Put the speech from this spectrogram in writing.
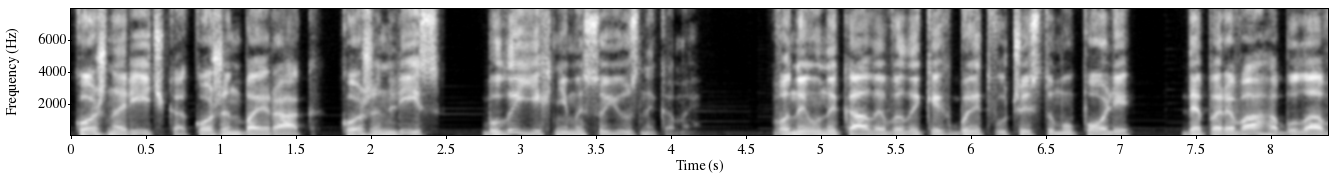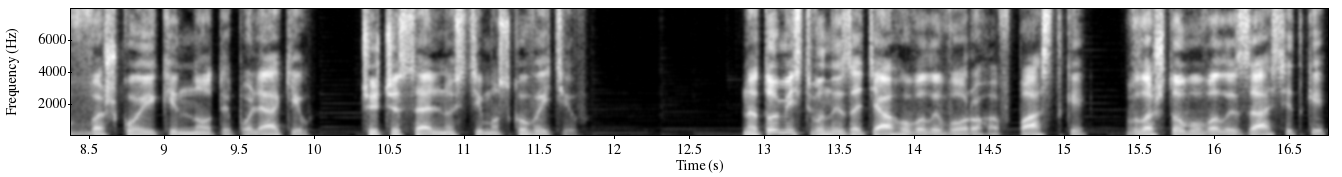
Кожна річка, кожен байрак, кожен ліс були їхніми союзниками. Вони уникали великих битв у чистому полі, де перевага була в важкої кінноти поляків чи чисельності московитів. Натомість вони затягували ворога в пастки, влаштовували засідки,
